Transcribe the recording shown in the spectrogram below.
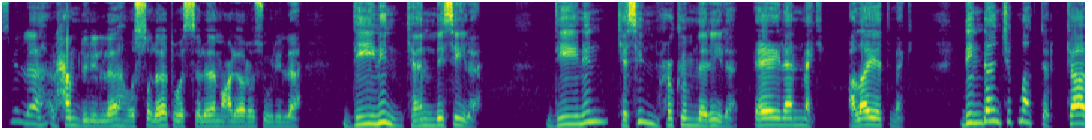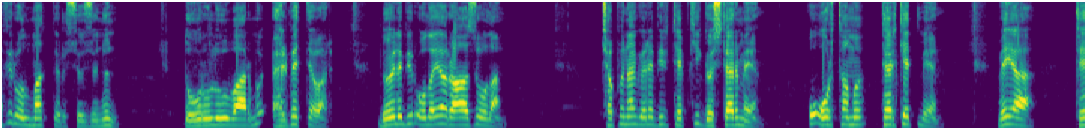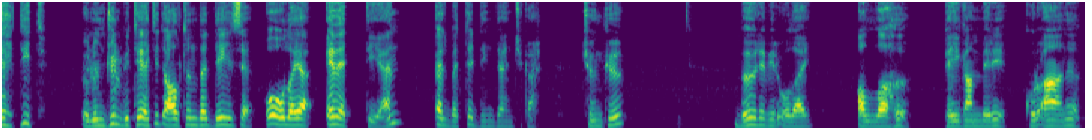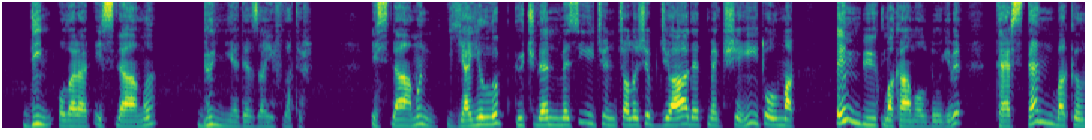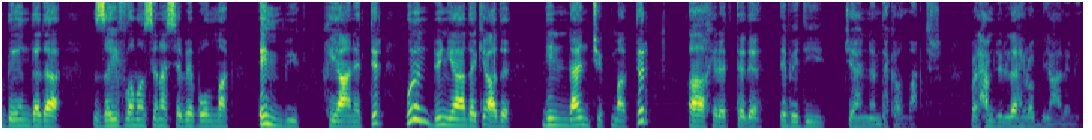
Bismillah, elhamdülillah, ve salatu ve selamu ala Resulillah. Dinin kendisiyle, dinin kesin hükümleriyle eğlenmek, alay etmek, dinden çıkmaktır, kafir olmaktır sözünün doğruluğu var mı? Elbette var. Böyle bir olaya razı olan, çapına göre bir tepki göstermeyen, o ortamı terk etmeyen veya tehdit, ölümcül bir tehdit altında değilse o olaya evet diyen elbette dinden çıkar. Çünkü böyle bir olay Allah'ı, peygamberi, Kur'an'ı, din olarak İslam'ı bünyede zayıflatır. İslam'ın yayılıp güçlenmesi için çalışıp cihad etmek, şehit olmak en büyük makam olduğu gibi tersten bakıldığında da zayıflamasına sebep olmak en büyük hıyanettir. Bunun dünyadaki adı dinden çıkmaktır. Ahirette de ebedi cehennemde kalmaktır. Velhamdülillahi Rabbil Alemin.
